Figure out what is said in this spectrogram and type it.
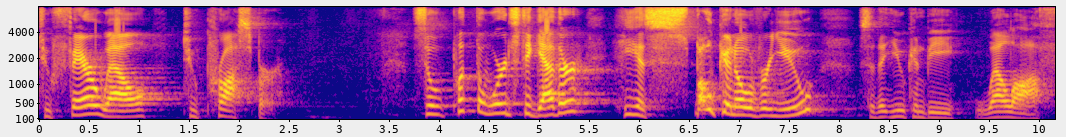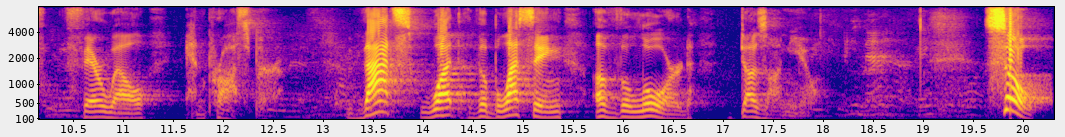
to fare well, to prosper. So put the words together. He has spoken over you so that you can be well off, farewell, and prosper. That's what the blessing of the Lord does on you. So,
